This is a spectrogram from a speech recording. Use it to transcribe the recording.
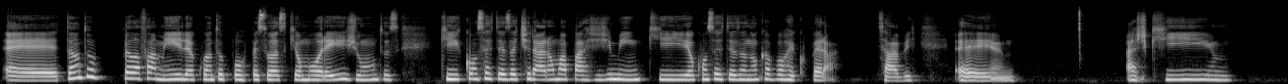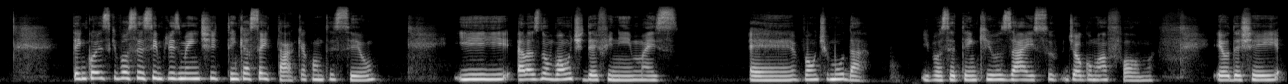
é, tanto pela família quanto por pessoas que eu morei juntos, que com certeza tiraram uma parte de mim que eu com certeza nunca vou recuperar, sabe? É, acho que tem coisas que você simplesmente tem que aceitar que aconteceu e elas não vão te definir, mas é, vão te mudar. E você tem que usar isso de alguma forma. Eu deixei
